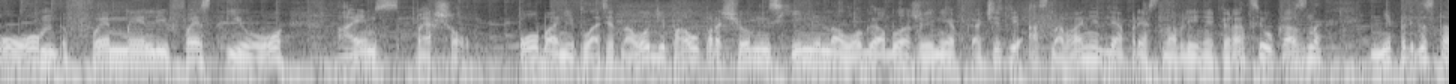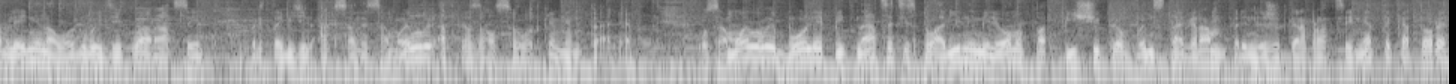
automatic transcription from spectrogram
ООО Family Fest и ООО I'm Special. Оба они платят налоги по упрощенной схеме налогообложения. В качестве основания для приостановления операции указано не предоставление налоговой декларации. Представитель Оксаны Самойловой отказался от комментариев. У Самойловой более 15,5 миллионов подписчиков в Инстаграм. Принадлежит корпорации Мета, которая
